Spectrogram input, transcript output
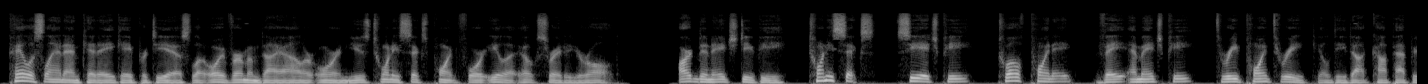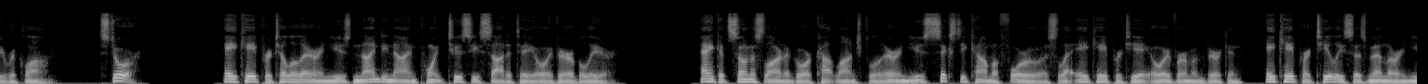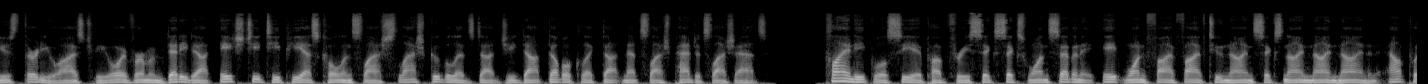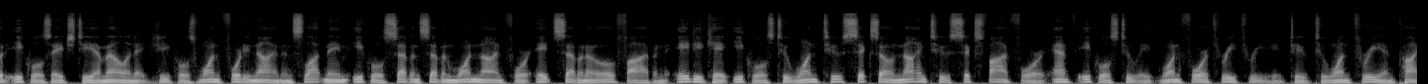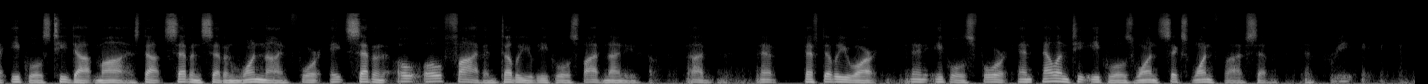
Palislan Anket AK Pertiasla Oy Vermum Dialer Orin used 26.4 Ela Ilksrata Urald. Arden HDP, 26, CHP, 12.8, VE MHP, 3.3, Gildi.Kapapi Reklam. Store. AK Pertilalaran used 99.2 C Sadate Oy Variableer. Ankat Sonaslarnagor Kotlanj used 60,4 Usla AK Pertier Oy Vermum Durkin, AK Partili says Menlarin used 30 uistv oi vermum dedi.https colon slash slash googleads.g.doubleclick.net slash paget slash ads. Client equals CAPUB 36617881552969999 and output equals HTML and H equals 149 and slot name equals 7719487005 and ADK equals 2126092654 and equals 2814338213 and pi equals t.mas.7719487005 and W equals 595. FWR N equals 4 and LNT equals 16157 and 3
